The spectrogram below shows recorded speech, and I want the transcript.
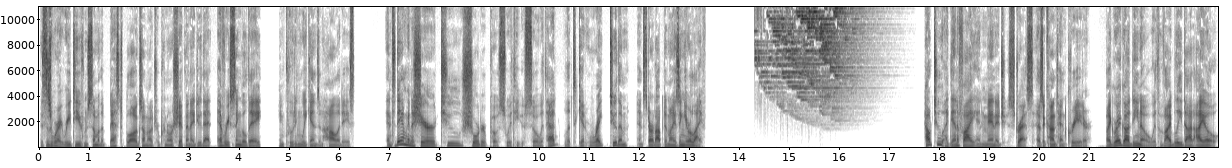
This is where I read to you from some of the best blogs on entrepreneurship, and I do that every single day, including weekends and holidays. And today I'm going to share two shorter posts with you. So, with that, let's get right to them and start optimizing your life. How to Identify and Manage Stress as a Content Creator by Greg Audino with Vibely.io.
